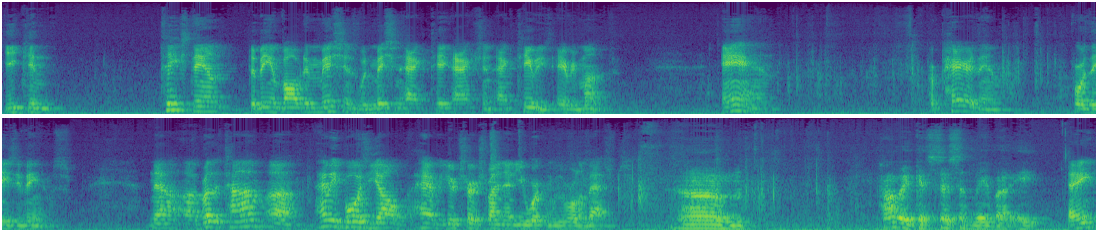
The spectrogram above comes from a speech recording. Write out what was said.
You can teach them to be involved in missions with mission acti- action activities every month. And prepare them for these events. Now, uh, Brother Tom, uh, how many boys do y'all have at your church right now that you're working with Royal Ambassadors? Um, probably consistently about eight. Eight?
